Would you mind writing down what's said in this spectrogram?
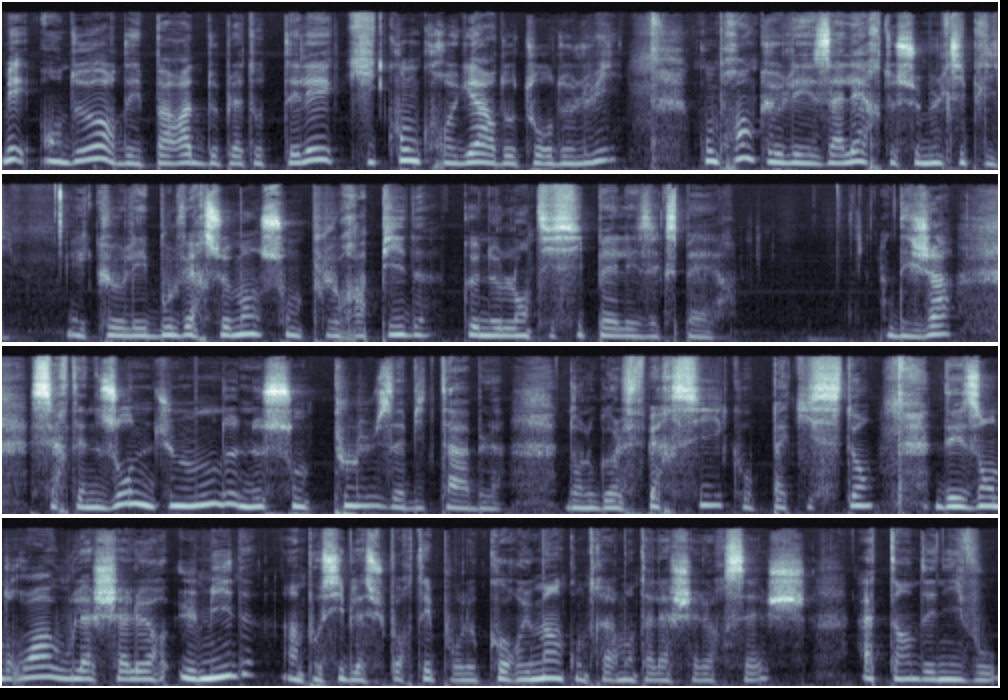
Mais en dehors des parades de plateaux de télé, quiconque regarde autour de lui comprend que les alertes se multiplient et que les bouleversements sont plus rapides que ne l'anticipaient les experts. Déjà, certaines zones du monde ne sont plus habitables. Dans le golfe Persique, au Pakistan, des endroits où la chaleur humide, impossible à supporter pour le corps humain contrairement à la chaleur sèche, atteint des niveaux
